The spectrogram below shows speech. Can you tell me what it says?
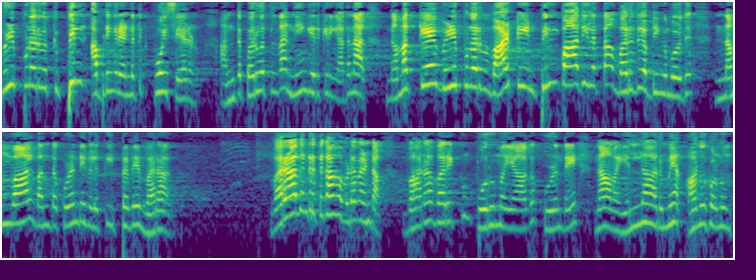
விழிப்புணர்வுக்கு பின் அப்படிங்கிற எண்ணத்துக்கு போய் சேரணும். அந்த பருவத்துல தான் நீங்க இருக்கிறீங்க. அதனால் நமக்கே விழிப்புணர்வு வாழ்க்கையின் பின்பாதியில தான் வருது அப்படிங்கும்போது நம்மால் வந்த குழந்தைகளுக்கு இப்பவே வராது. வராதுன்றதுக்காக விட வேண்டாம். வர வரைக்கும் பொறுமையாக குழந்தை நாம எல்லாருமே அணுகணும்.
